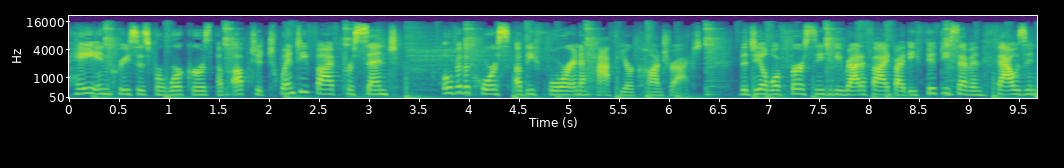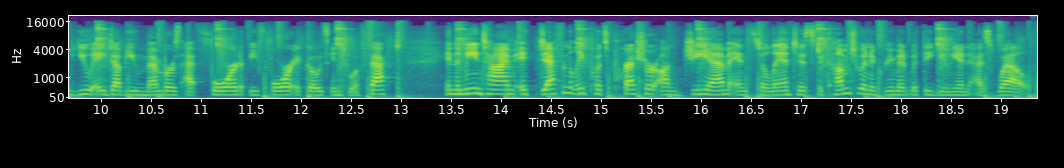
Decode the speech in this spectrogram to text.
pay increases for workers of up to 25% over the course of the four and a half year contract. The deal will first need to be ratified by the 57,000 UAW members at Ford before it goes into effect. In the meantime, it definitely puts pressure on GM and Stellantis to come to an agreement with the union as well.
